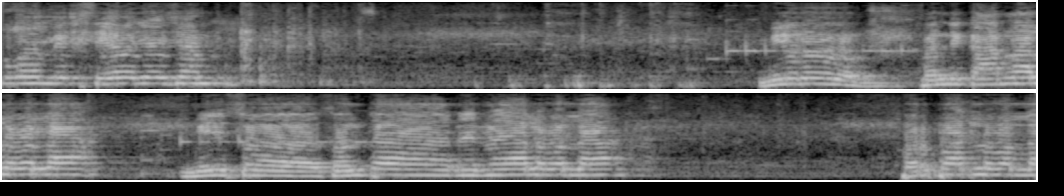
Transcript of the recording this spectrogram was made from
కూడా మీకు సేవ చేశాం. మీరు కొన్ని కారణాల వల్ల మీ సొ- సొంత నిర్ణయాల వల్ల పొరపాట్ల వల్ల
